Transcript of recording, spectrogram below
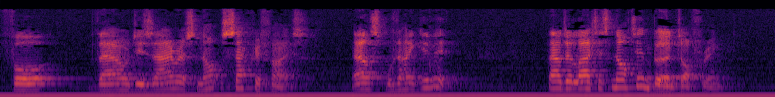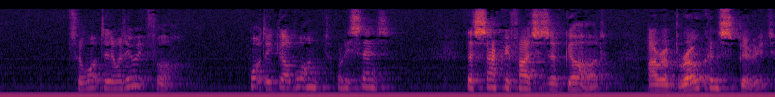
For thou desirest not sacrifice, else would I give it. Thou delightest not in burnt offering. So what did I do it for? What did God want? What he says. The sacrifices of God are a broken spirit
